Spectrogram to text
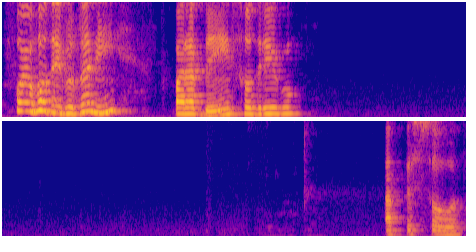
Foi o Rodrigo Zanin Parabéns, Rodrigo. A pessoa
